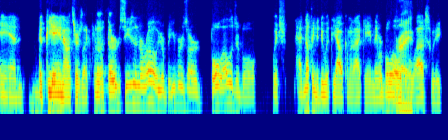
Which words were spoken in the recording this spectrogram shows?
And the PA announcer is like, for the third season in a row, your Beavers are bowl eligible, which had nothing to do with the outcome of that game. They were bowl eligible right. last week,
